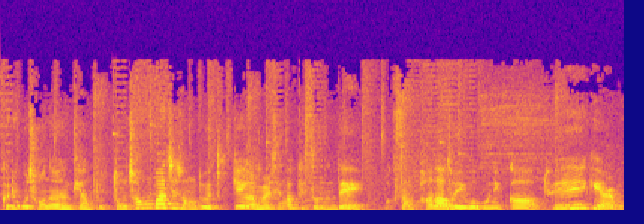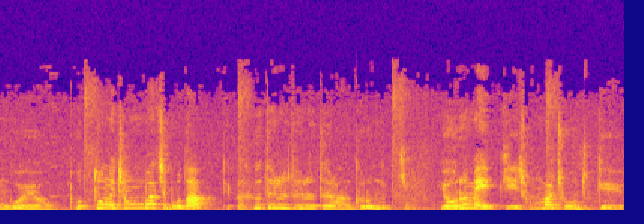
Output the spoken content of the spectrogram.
그리고 저는 그냥 보통 청바지 정도의 두께감을 생각했었는데 막상 받아서 입어보니까 되게 얇은 거예요. 보통의 청바지보다 약간 흐들흐들흐들한 그런 느낌? 여름에 입기 정말 좋은 두께예요.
